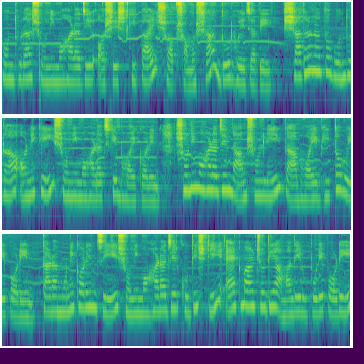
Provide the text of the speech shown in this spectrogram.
বন্ধুরা শনি মহারাজের অশেষ কৃপায় সব সমস্যা দূর হয়ে যাবে। সাধারণত বন্ধুরা অনেকেই শনি মহারাজকে ভয় করেন। শনি মহারাজের নাম শুনলেই তা ভয়ে ভীত হয়ে পড়েন। তারা মনে করেন যে শনি মহারাজের কুদৃষ্টি একবার যদি আমাদের উপরে পড়ে,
